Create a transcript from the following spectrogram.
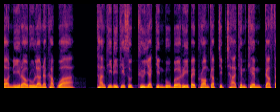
ตอนนี้เรารู้แล้วนะครับว่า ทางที่ดีที่สุดคืออย่ากกินบลูเบอร์รี่ไปพร้อมกับจิบชาเข้มๆกาแฟ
